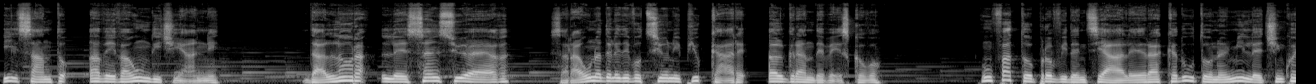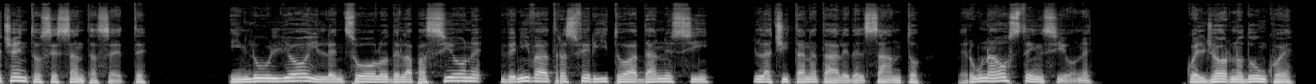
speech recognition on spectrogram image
il santo aveva 11 anni. Da allora le Saint-Suaire sarà una delle devozioni più care al grande vescovo. Un fatto provvidenziale era accaduto nel 1567 in luglio il lenzuolo della Passione veniva trasferito ad Annecy, la città natale del santo, per una ostensione. Quel giorno dunque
